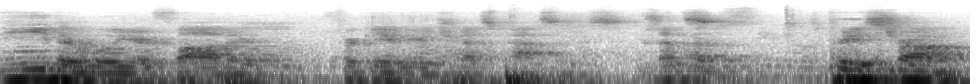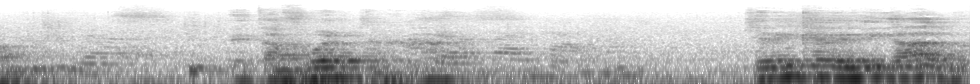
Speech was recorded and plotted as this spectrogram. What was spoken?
neither will your Father forgive your trespasses. That's pretty strong. Está fuerte, ¿verdad? ¿Quieren que le diga algo?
